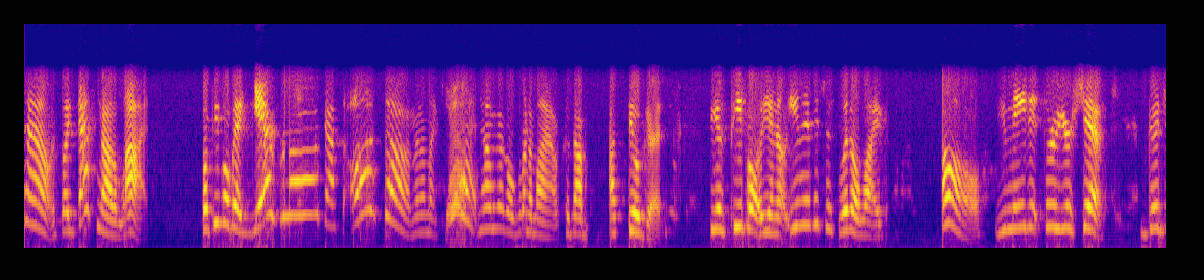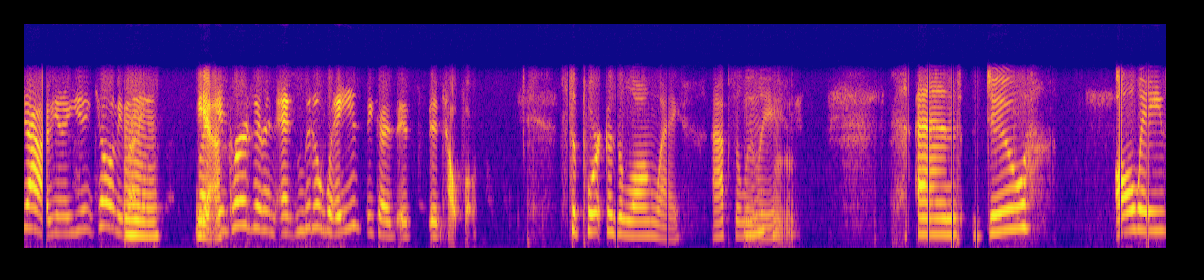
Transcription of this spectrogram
pounds." Like, that's not a lot. But people will be like, "Yeah, girl, that's awesome," and I'm like, "Yeah." Now I'm gonna go run a mile because I'm I feel good. Because people, you know, even if it's just little, like, "Oh, you made it through your shift. Good job. You know, you didn't kill anybody." Mm, Like, yeah. encourage them in, in little ways because it's it's helpful. Support goes a long way. Absolutely. Mhm. And do always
